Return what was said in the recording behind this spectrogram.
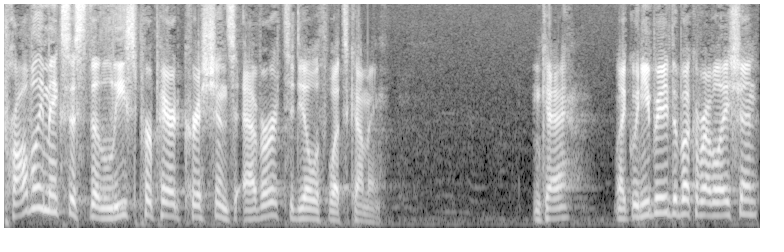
probably makes us the least prepared Christians ever to deal with what's coming. Okay? Like when you read the book of Revelation,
